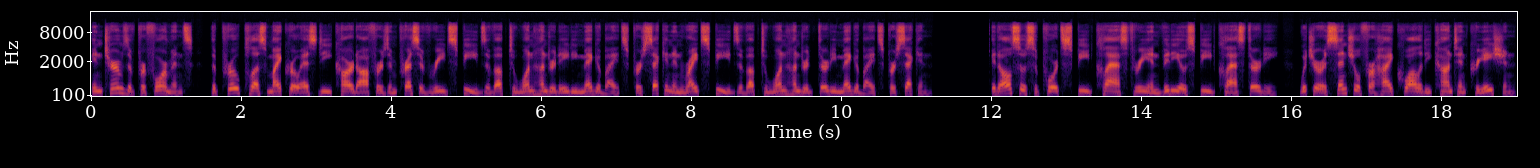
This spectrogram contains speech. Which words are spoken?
In terms of performance, the Pro Plus micro SD card offers impressive read speeds of up to 180 megabytes per second and write speeds of up to 130 megabytes per second. It also supports Speed Class 3 and Video Speed Class 30, which are essential for high quality content creation,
